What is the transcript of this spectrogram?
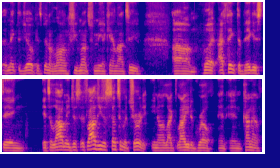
make the joke, it's been a long few months for me. I can't lie to you. Um, but I think the biggest thing it's allowed me just it allows you just sense of maturity, you know, like allow you to grow and and kind of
